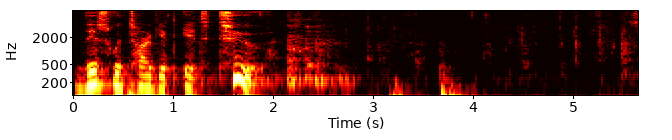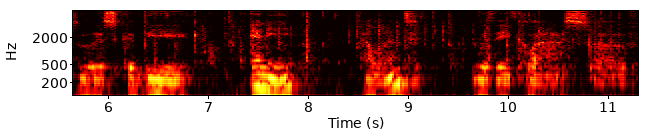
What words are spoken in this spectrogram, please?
this would target it too. So this could be any element. with a class of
